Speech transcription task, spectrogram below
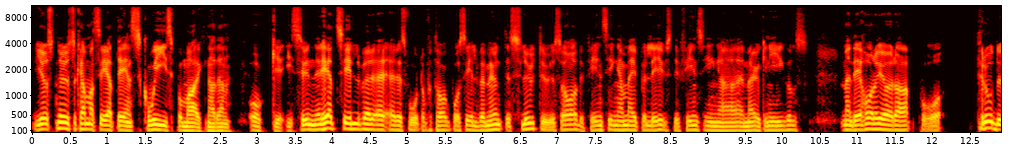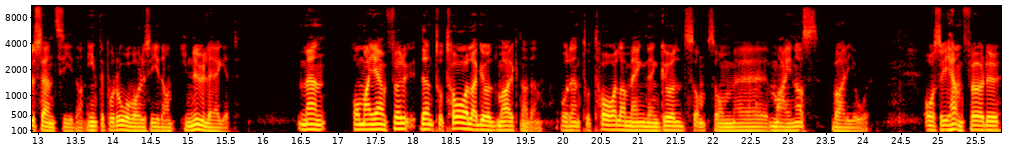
Just nu så kan man se att det är en squeeze på marknaden och i synnerhet silver är det svårt att få tag på. Silvermynt är slut i USA. Det finns inga Maple Leafs, det finns inga American Eagles. Men det har att göra på producentsidan, inte på råvarusidan i nuläget. Men om man jämför den totala guldmarknaden och den totala mängden guld som, som eh, minas varje år. Och så jämför du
